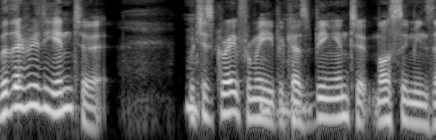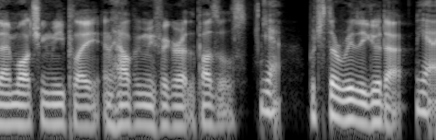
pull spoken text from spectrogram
But they're really into it, which is great for me mm-hmm. because being into it mostly means them watching me play and helping me figure out the puzzles, Yeah. Which they're really good at. Yeah,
